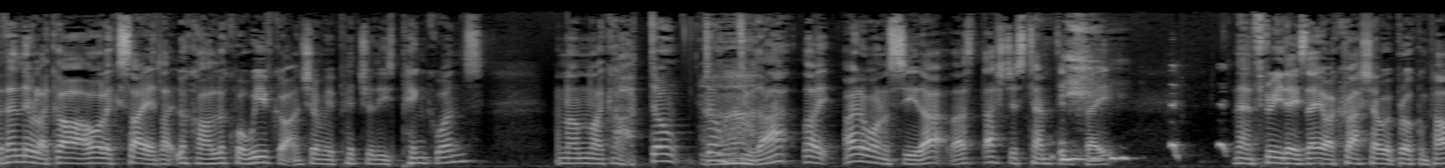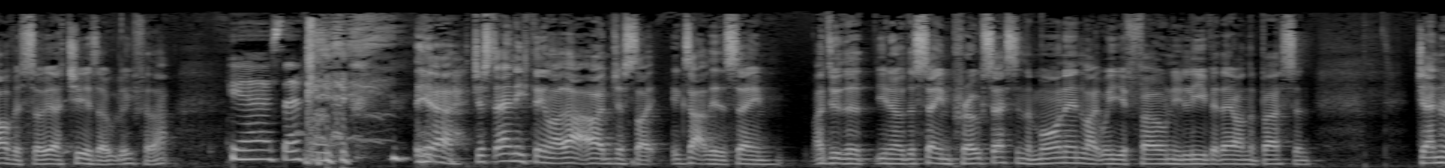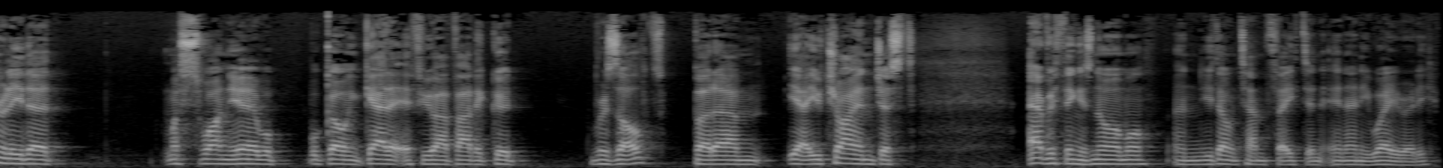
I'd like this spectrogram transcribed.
But then they were like, "Oh, all excited, like, look, oh, look what we've got," and show me a picture of these pink ones. And I'm like, "Oh, don't don't do ah. that! Like, I don't want to see that. That's that's just tempting fate." and then three days later, I crash out with broken pelvis. So yeah, cheers, Oakley, for that. Yeah, definitely. yeah, just anything like that. I'm just like exactly the same. I do the you know the same process in the morning, like with your phone, you leave it there on the bus and generally the my soigneur will will go and get it if you have had a good result. But um, yeah, you try and just everything is normal and you don't tempt fate in, in any way really.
